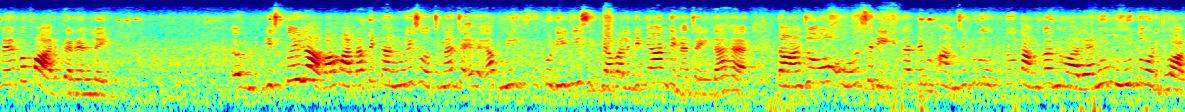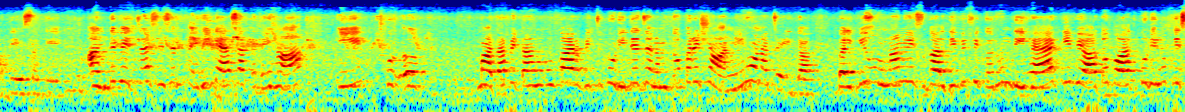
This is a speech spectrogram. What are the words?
ਫਿਰ ਵਪਾਰ ਕਰਨ ਲਈ। ਇਸ ਤੋਂ ਇਲਾਵਾ ਮਾਤਾ ਪਿਤਾ ਨੂੰ ਇਹ ਸੋਚਣਾ ਚਾਹੀ ਆਪਣੀ ਕੁੜੀ ਦੀ ਸਿੱਖਿਆ ਵੱਲ ਵੀ ਧਿਆਨ ਦੇਣਾ ਚਾਹੀਦਾ ਹੈ, ਤਾਂ ਜੋ ਉਹ ਸਰੀਰਕ ਅਤੇ ਮਾਨਸਿਕ ਰੂਪ ਤੋਂ ਤੰਗ ਕਰਨ ਵਾਲਿਆਂ ਨੂੰ ਮੂੰਹ ਤੋੜ ਜਵਾਬ ਦੇ ਸਕੇ। ਅੰਤ ਵਿੱਚ ਅਸੀਂ ਸਿਰਫ ਇਹ ਵੀ ਕਹਿ ਸਕਦੇ ਹਾਂ ਕਿ ਮਾਤਾ ਪਿਤਾ ਨੂੰ ਘਰ ਵਿੱਚ ਕੁੜੀ ਦੇ ਜਨਮ ਤੋਂ ਪਰੇਸ਼ਾਨ ਨਹੀਂ ਹੋਣਾ ਚਾਹੀਦਾ, ਬਲਕਿ ਉਹਨਾਂ ਨੂੰ ਇਸ ਗੱਲ ਦੀ ਵੀ ਫਿਕਰ ਹੁੰਦੀ ਹੈ ਕਿ ਵਿਆਹ ਤੋਂ ਬਾਅਦ ਕੁੜੀ ਨੂੰ ਕਿਸ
